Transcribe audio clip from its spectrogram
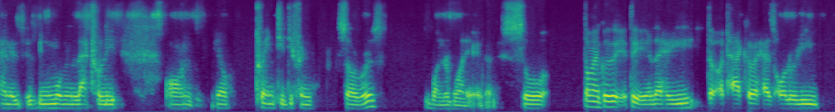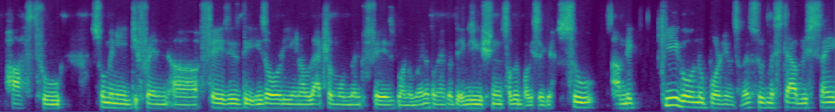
and it's, it's been moving laterally on you know 20 different servers भनेर भन्यो होइन सो तपाईँको त्यो हेर्दाखेरि the attacker has already pass through so many different uh, phases. The, he's already in a lateral movement phase भनौँ होइन तपाईँको त्यो एक्जिक्युसन सबै भइसक्यो सो हामीले के गर्नु पर्ने हुन्छ भने सुरुमा इस्टाब्लिस चाहिँ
